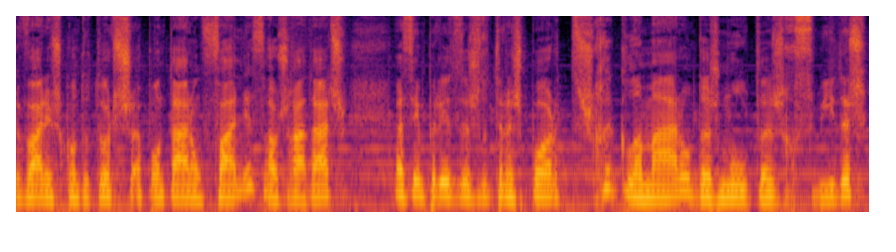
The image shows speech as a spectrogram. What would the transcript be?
Vários condutores apontaram falhas aos radares, as empresas de transportes reclamaram das multas recebidas.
